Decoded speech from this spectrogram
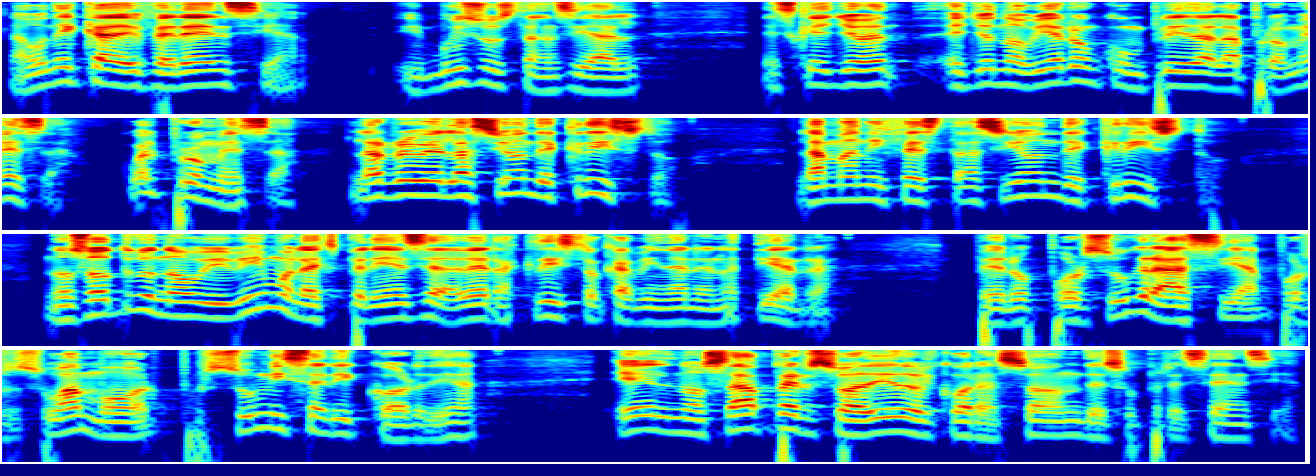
La única diferencia, y muy sustancial, es que ellos, no vieron cumplida la promesa. ¿Cuál promesa? La revelación de Cristo, la manifestación de Cristo. Nosotros no vivimos la experiencia de ver a Cristo caminar en la tierra, pero por su gracia, por su amor, por su misericordia, Él nos ha persuadido el corazón de su presencia.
